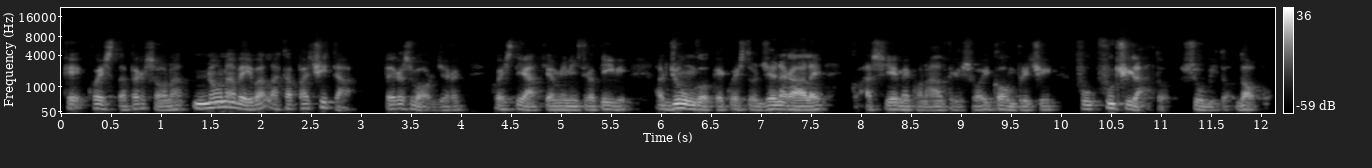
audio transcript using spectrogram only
che questa persona non aveva la capacità per svolgere questi atti amministrativi. Aggiungo che questo generale, assieme con altri suoi complici, fu fucilato subito dopo,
